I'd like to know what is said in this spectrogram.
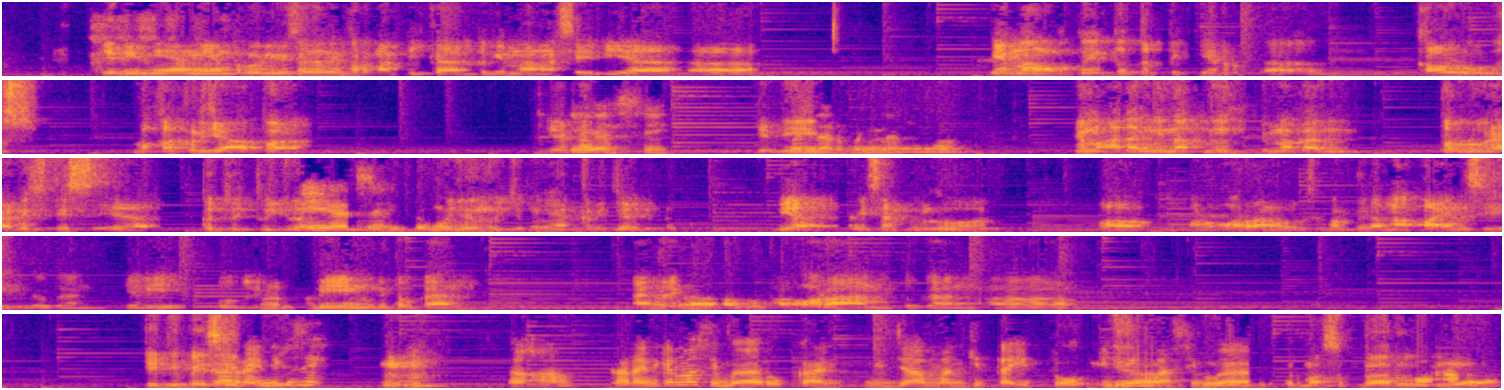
Jadi ini yang yang perlu di riset adalah informatika. Bagaimana sih dia? Uh, memang waktu itu terpikir uh, kalau lulus bakal kerja apa? Ya kan? Iya sih. Jadi benar-benar. Uh, memang ada minat nih, cuma kan perlu realistis ya tujuan iya sih. itu ujung-ujungnya kerja gitu. Ya riset dulu, uh, kalau orang seperti kan ngapain sih? gitu kan. Jadi googling gitu kan. Beberapa orang gitu kan uh, jadi basically karena ini sih hmm? uh-huh, karena ini kan masih baru kan di zaman kita itu ini ya, masih betul, baru. Termasuk baru orang, iya.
